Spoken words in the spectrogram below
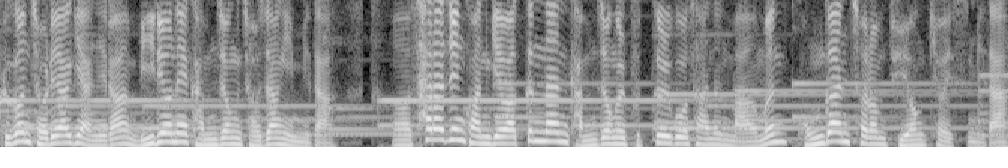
그건 절약이 아니라 미련의 감정 저장입니다. 어, 사라진 관계와 끝난 감정을 붙들고 사는 마음은 공간처럼 뒤엉켜 있습니다.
